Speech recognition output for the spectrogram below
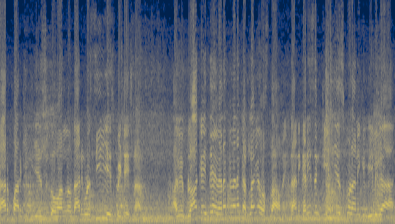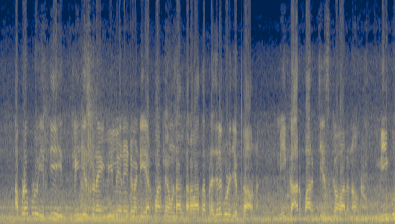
కార్ పార్కింగ్ చేసుకోవాలనో దాన్ని కూడా సీల్ చేసి పెట్టేసినారు. అవి బ్లాక్ అయితే వెనక వెనక అట్లాగే వస్తూ ఉన్నాయి. దాన్ని కనీసం క్లీన్ చేసుకోవడానికి వీలుగా అప్పుడప్పుడు ఎత్తి క్లీన్ చేసుకోవడానికి వీలు అనేటువంటి ఏర్పాట్లే ఉండాలి. తర్వాత ప్రజలకు కూడా చెప్తా ఉన్నా. మీ కారు పార్క్ చేసుకోవాలనో మీకు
